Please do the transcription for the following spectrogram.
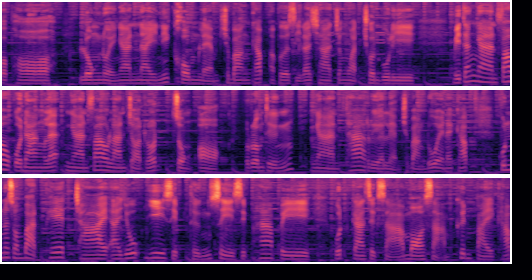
ปภลงหน่วยงานในนิคมแหลมฉบังครับอำเภอศรีราชาจังหวัดชนบุรี มีทั้งงานเฝ้าโกดังและงานเฝ้าลานจอดรถส่งออก รวมถึงงานท่าเรือแหลมฉบังด้วยนะครับ คุณสมบัติเพศชายอายุ 20-45 ปี วุฒิการศึกษาม 3 ขึ้นไปครับ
